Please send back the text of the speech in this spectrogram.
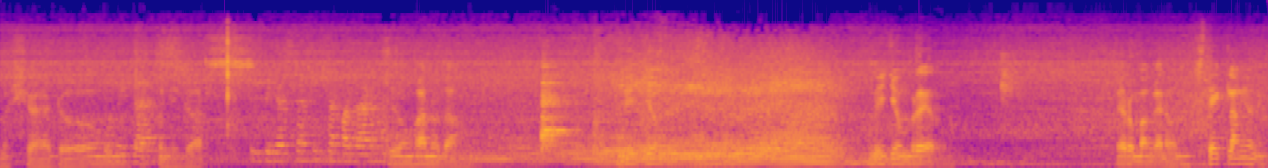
masyadong Tumigas. tumigas. Titigas kasi siya pag ano. Yung ano lang, medium, medium rare. Meron bang ganon? Steak lang yun eh.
